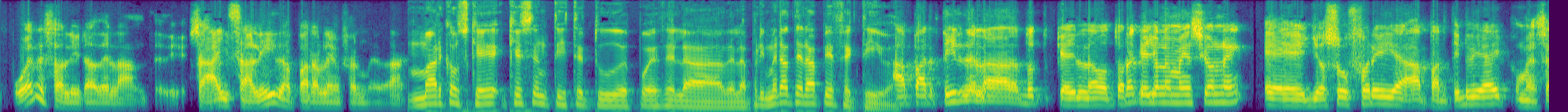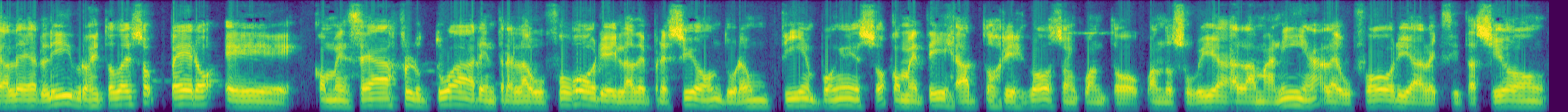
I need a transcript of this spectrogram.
puede salir adelante. O sea, hay salida para la enfermedad. Marcos, ¿qué, sentiste tú después de la, de la primera terapia efectiva? A partir de la, que la doctora que yo le mencioné, eh, yo sufría, a partir de ahí comencé a leer libros y todo eso, pero eh, comencé a fluctuar entre la euforia y la depresión, duré un tiempo en eso, cometí actos riesgosos en cuanto cuando subía la manía, la euforia, la excitación.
